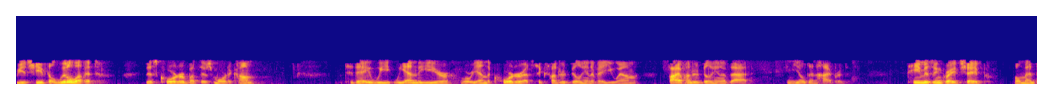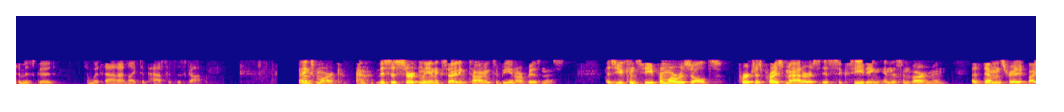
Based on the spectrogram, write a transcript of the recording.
We achieved a little of it this quarter, but there's more to come. Today, we end the year, or we end the quarter at 600 billion of AUM, 500 billion of that in yield and hybrid. Team is in great shape. Momentum is good. And with that, I'd like to pass it to Scott. Thanks, Marc. This is certainly an exciting time to be in our business. As you can see from our results, Purchase Price Matters is succeeding in this environment, as demonstrated by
